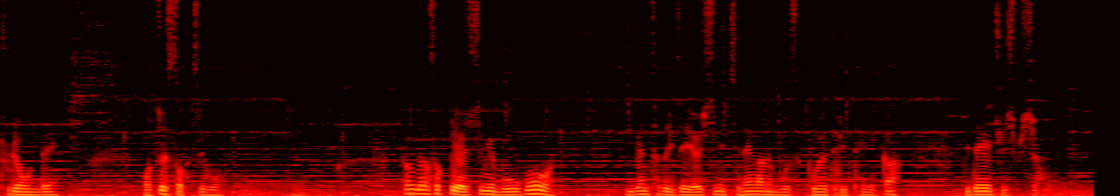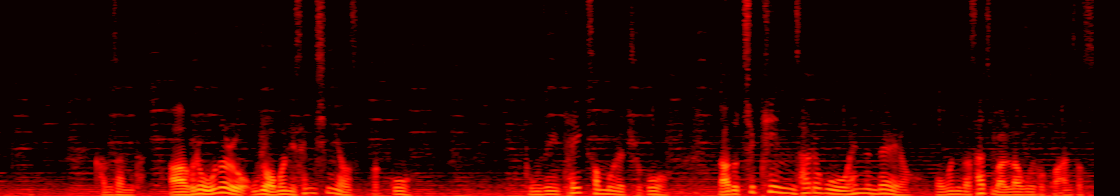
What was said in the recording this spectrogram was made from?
두려운데 어쩔 수 없지 뭐 성장석도 열심히 모으고 이벤트도 이제 열심히 진행하는 모습 보여드릴 테니까 기대해 주십시오. 감사합니다. 아 그리고 오늘 우리 어머니 생신이었고 동생이 케이크 선물해주고 나도 치킨 사려고 했는데 어머니가 사지 말라고 해갖고 안 샀어.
